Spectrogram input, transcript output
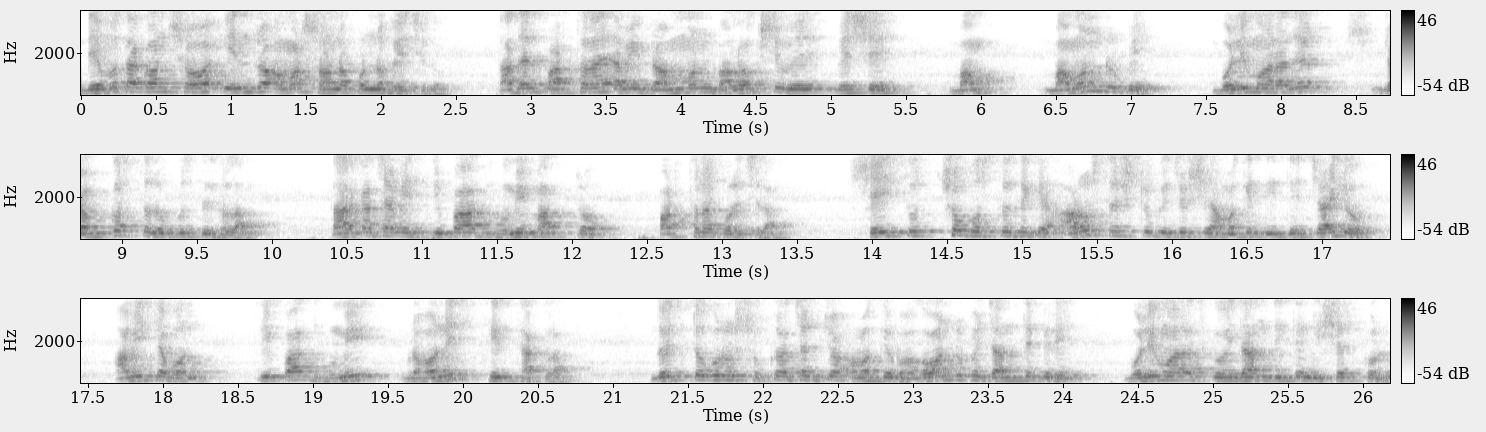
দেবতাগণ সহ ইন্দ্র আমার স্বর্ণাপন্ন হয়েছিল। তাদের প্রার্থনায় আমি ব্রাহ্মণ বালক বেশে বাম- বামন রূপে বলি মহারাজের যজ্ঞস্থলে উপস্থিত হলাম। তার কাছে আমি ত্রিপাদ, ভূমি মাত্র প্রার্থনা করেছিলাম। সেই তুচ্ছ বস্তু থেকে আরও শ্রেষ্ঠ কিছু সে আমাকে দিতে চাইলেও আমি কেবল ত্রিপাদ, ভূমি গ্রহণে স্থির থাকলাম। দৈত্যগুরু শুক্রাচার্য আমাকে ভগবান রূপে জানতে পেরে বলি মহারাজকে ওই দান দিতে নিষেধ করল।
